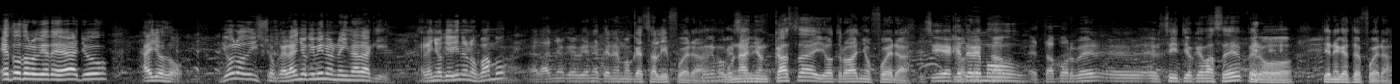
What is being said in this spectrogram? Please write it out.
esto te lo voy a dejar yo a ellos dos. Yo lo he dicho, que el año que viene no hay nada aquí. El año que viene nos vamos. El año que viene tenemos que salir fuera. Un año en casa y otro año fuera. Sí, es que tenemos. está, por ver eh, el sitio que va a ser, pero tiene que ser fuera.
